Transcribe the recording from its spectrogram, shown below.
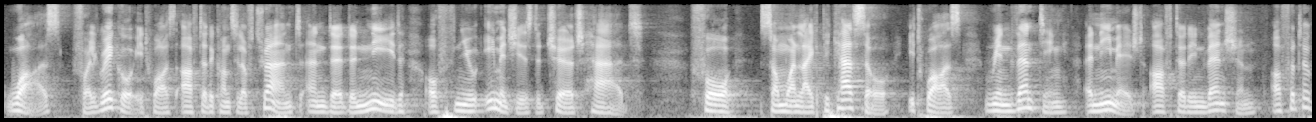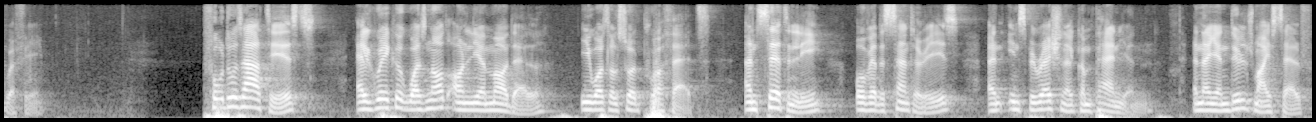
was. For El Greco, it was after the Council of Trent and uh, the need of new images the church had. For someone like Picasso, it was reinventing an image after the invention of photography. For those artists, El Greco was not only a model, he was also a prophet, and certainly, over the centuries, an inspirational companion. And I indulge myself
